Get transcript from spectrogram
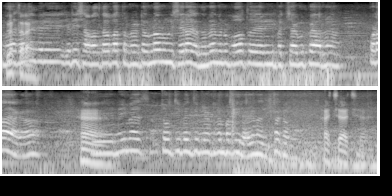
ਮੈਂ ਸਮਝਦਾ। ਮੇਰੀ ਜਿਹੜੀ ਸਫਲਤਾ 72% ਉਹਨਾਂ ਨੂੰ ਹੀ ਸਿਹਰਾ ਜਾਂਦਾ ਨਾ ਮੈਨੂੰ ਬਹੁਤ ਯਾਨੀ ਬੱਚਾ ਨੂੰ ਪਿਆਰ ਨਾਲ ਪੜਾਇਆਗਾ ਹਾਂ। ਤੇ ਨਹੀਂ ਮੈਂ 34 35% ਨੰਬਰ ਦੀ ਰਹਿ ਜਾਣਾ ਜੀ ਕੰਮ। ਅੱਛਾ ਅੱਛਾ।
